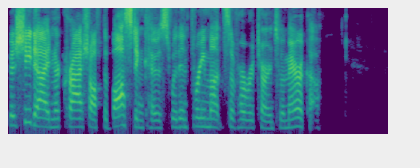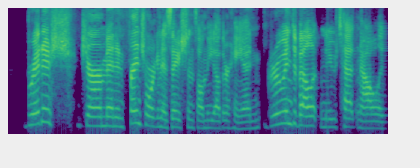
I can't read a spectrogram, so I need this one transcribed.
but she died in a crash off the Boston coast within three months of her return to America. British, German, and French organizations, on the other hand, grew and developed new technologies,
